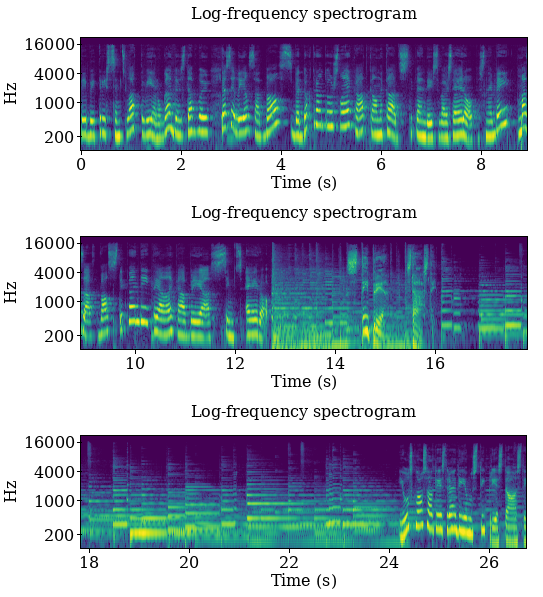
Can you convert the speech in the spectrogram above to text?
tie bija 300 lati vienu gadu es dabūju. Tas ir liels atbalsts, bet doktorantūras laikā atkal nekādas stipendijas vairs Eiropas nebija mazā valsts stipendija tajā laikā bija 100 eiro. Stiprie stāsti! Jūs klausāties redzējumu stipri stāstī.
